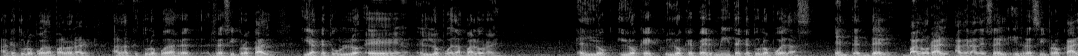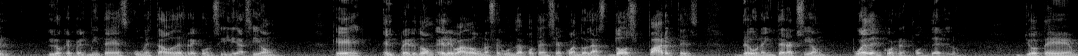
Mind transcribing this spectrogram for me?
a que tú lo puedas valorar, a la que tú lo puedas reciprocar y a que tú lo, eh, lo puedas valorar. Lo, lo, que, lo que permite que tú lo puedas entender, valorar, agradecer y reciprocar, lo que permite es un estado de reconciliación, que es el perdón elevado a una segunda potencia cuando las dos partes de una interacción pueden corresponderlo. Yo te,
